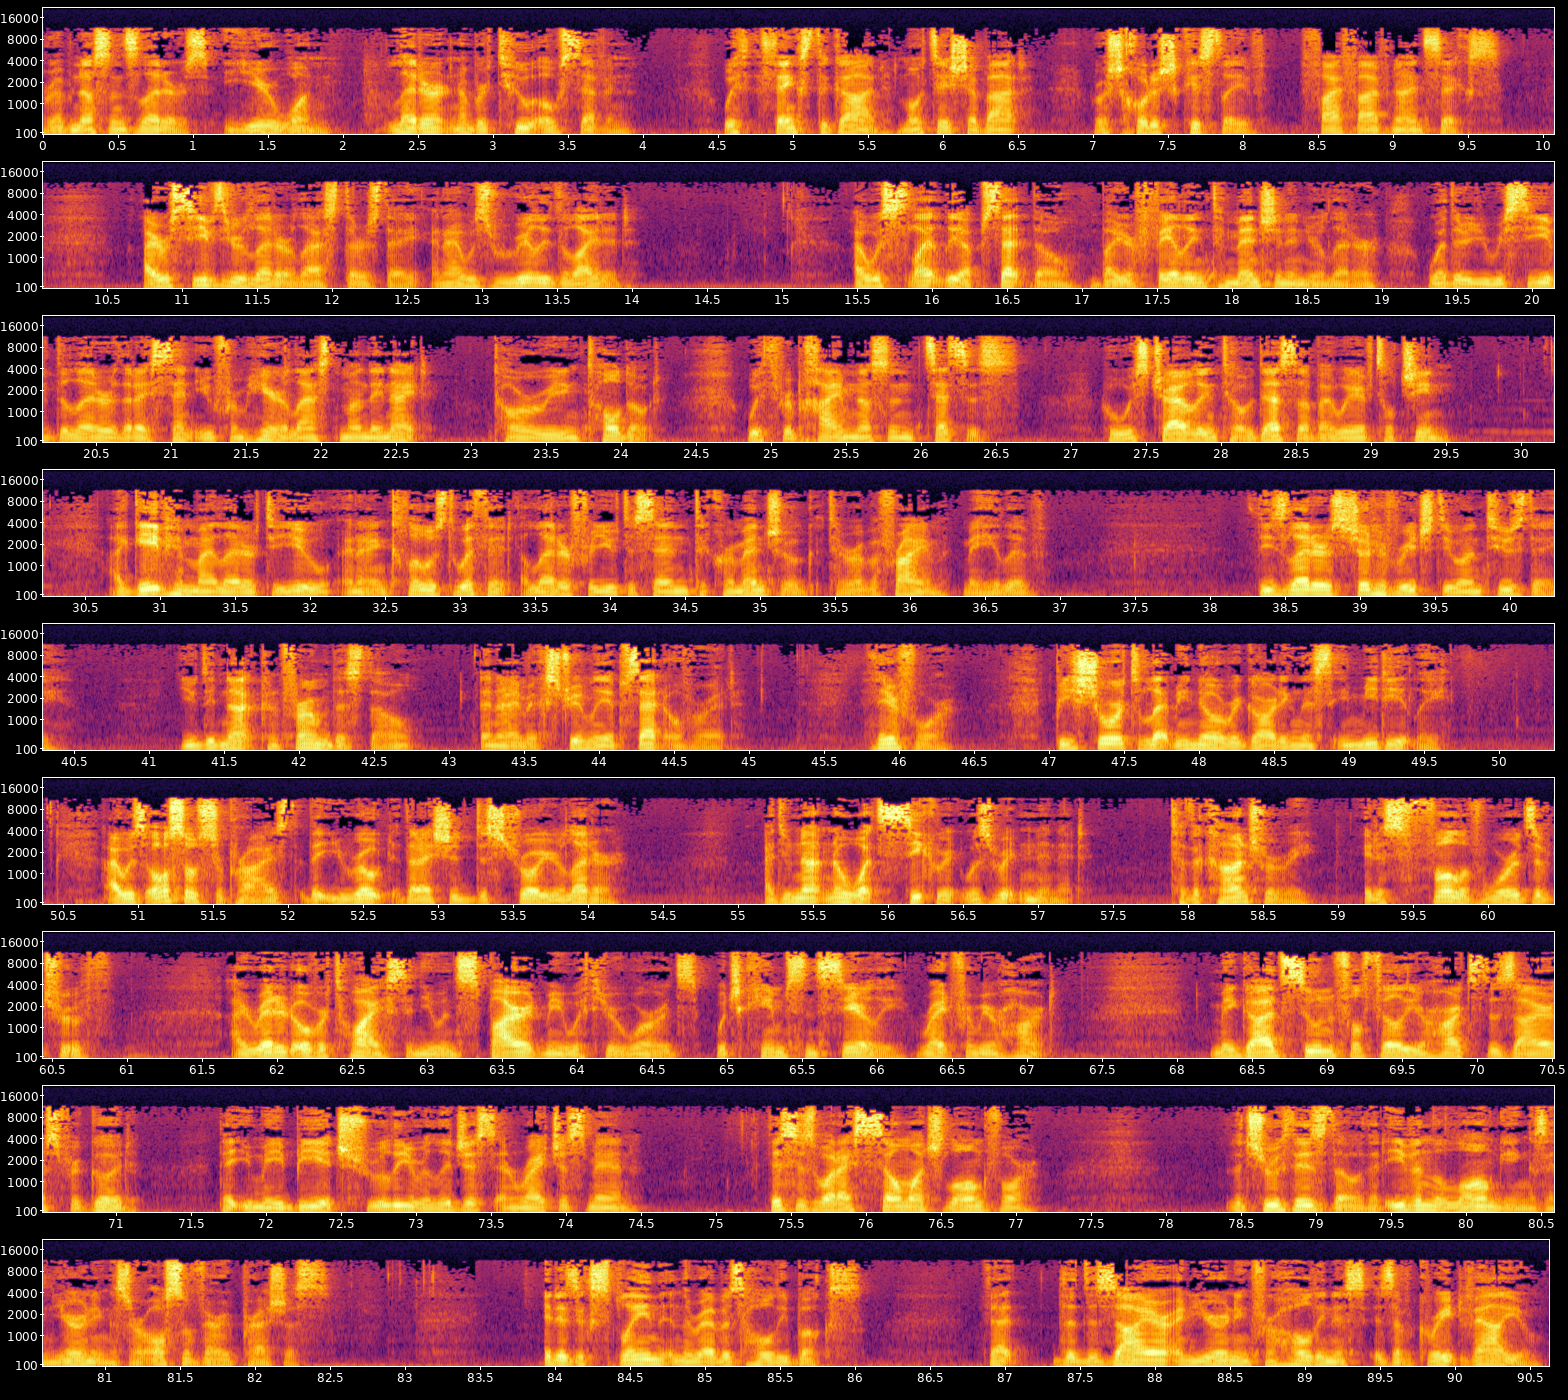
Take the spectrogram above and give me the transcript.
Reb Noson's Letters, Year 1, Letter number 207, with thanks to God, Motzei Shabbat, Rosh Chodesh Kislev, 5596. I received your letter last Thursday, and I was really delighted. I was slightly upset, though, by your failing to mention in your letter whether you received the letter that I sent you from here last Monday night, Torah reading Toldot, with Reb Chaim Nassan Tzetzis, who was traveling to Odessa by way of Tulchin. I gave him my letter to you, and I enclosed with it a letter for you to send to Kremenchug to Reb Ephraim, may he live. These letters should have reached you on Tuesday. You did not confirm this, though, and I am extremely upset over it. Therefore, be sure to let me know regarding this immediately. I was also surprised that you wrote that I should destroy your letter. I do not know what secret was written in it. To the contrary, it is full of words of truth. I read it over twice, and you inspired me with your words, which came sincerely, right from your heart. May God soon fulfill your heart's desires for good, that you may be a truly religious and righteous man. This is what I so much long for. The truth is, though, that even the longings and yearnings are also very precious. It is explained in the Rebbe's holy books that the desire and yearning for holiness is of great value,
